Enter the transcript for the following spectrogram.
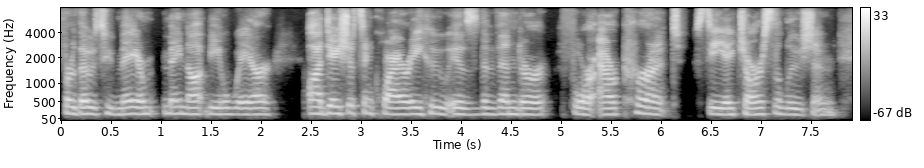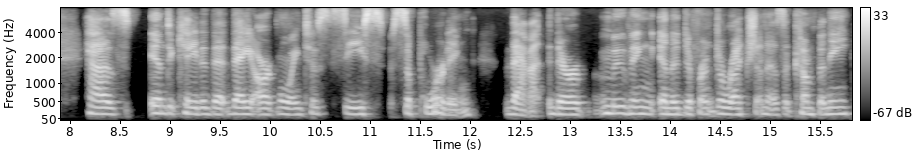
for those who may or may not be aware, Audacious Inquiry, who is the vendor for our current CHR solution, has indicated that they are going to cease supporting that. They're moving in a different direction as a company,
